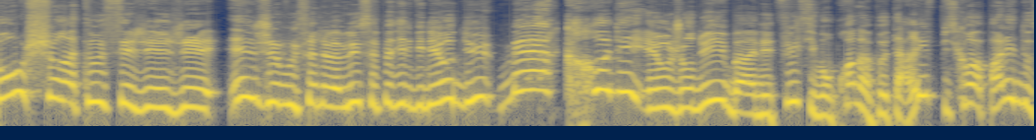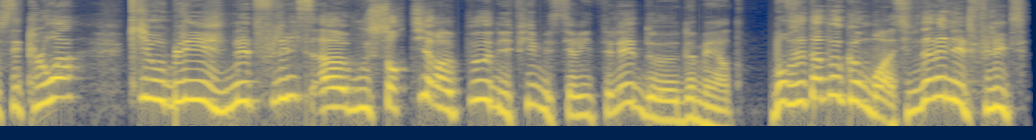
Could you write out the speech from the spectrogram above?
Bonjour à tous, c'est GG et je vous souhaite la bienvenue sur cette petite vidéo du mercredi. Et aujourd'hui, bah, Netflix, ils vont prendre un peu tarif puisqu'on va parler de cette loi qui oblige Netflix à vous sortir un peu des films et séries télé de, de merde. Bon, vous êtes un peu comme moi. Si vous avez Netflix,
